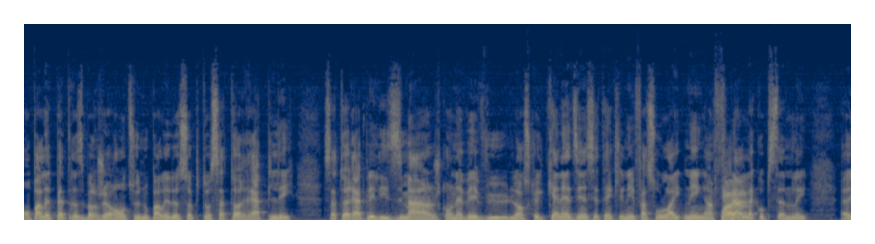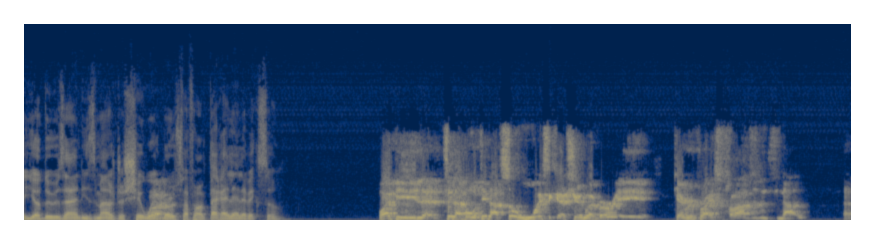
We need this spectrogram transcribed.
On parlait de Patrice Bergeron, tu veux nous parler de ça, puis toi, ça t'a rappelé, ça t'a rappelé les images qu'on avait vues lorsque le Canadien s'est incliné face au Lightning en finale Ouais. de la Coupe Stanley euh, il y a deux ans, les images de chez Ouais. Weber, ça fait un parallèle avec ça. Ouais, puis le- tu sais, la beauté dans ça, au moins, c'est que Shea Weber et Carey Price se sont rendus d'une finale. Euh,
